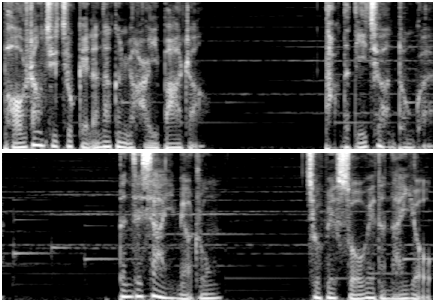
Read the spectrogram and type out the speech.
跑上去就给了那个女孩一巴掌。打的的确很痛快，但在下一秒钟，就被所谓的男友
